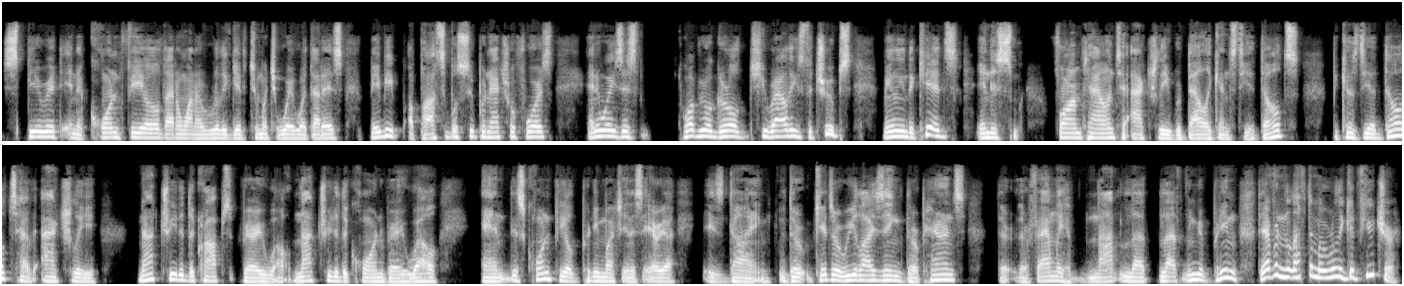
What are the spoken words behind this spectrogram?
spirit in a cornfield. I don't want to really give too much away what that is. Maybe a possible supernatural force. Anyways, this 12 year old girl, she rallies the troops, mainly the kids, in this farm town to actually rebel against the adults because the adults have actually not treated the crops very well, not treated the corn very well. And this cornfield pretty much in this area is dying. The kids are realizing their parents, their, their family have not let, left, they haven't left them a really good future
